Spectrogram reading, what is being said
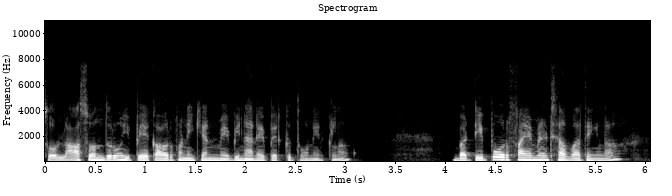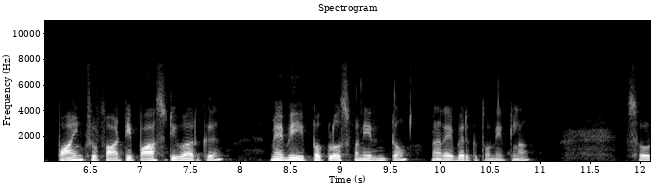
ஸோ லாஸ் வந்துடும் இப்போயே கவர் பண்ணிக்கன்னு மேபி நிறைய பேருக்கு தோணியிருக்கலாம் பட் இப்போ ஒரு ஃபைவ் மினிட்ஸாக பார்த்தீங்கன்னா பாயிண்ட் ஃபார்ட்டி பாசிட்டிவாக இருக்குது மேபி இப்போ க்ளோஸ் பண்ணியிருந்தோம் நிறைய பேருக்கு தோணியிருக்கலாம் ஸோ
